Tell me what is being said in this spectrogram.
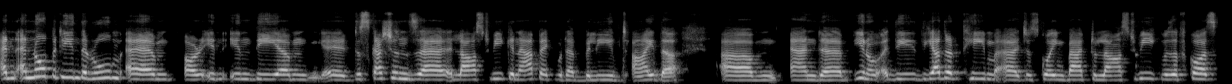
and, and nobody in the room um, or in, in the um, uh, discussions uh, last week in APPEC would have believed either. Um, and, uh, you know, the, the other theme, just going back to last week, was, of course,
